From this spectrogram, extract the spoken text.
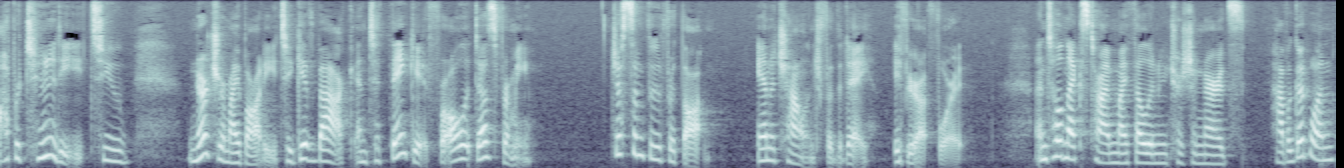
opportunity to nurture my body, to give back, and to thank it for all it does for me. Just some food for thought and a challenge for the day, if you're up for it. Until next time, my fellow nutrition nerds, have a good one.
